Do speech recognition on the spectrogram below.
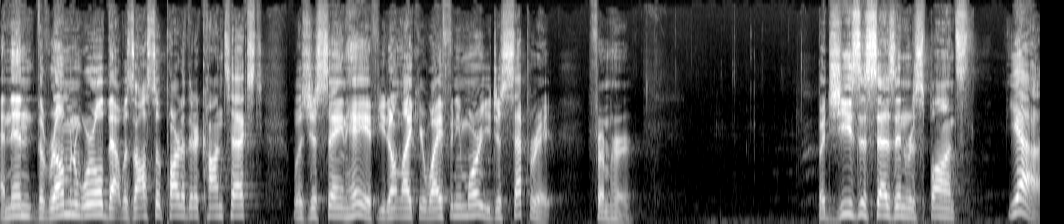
And then the Roman world, that was also part of their context, was just saying, hey, if you don't like your wife anymore, you just separate from her. But Jesus says in response, yeah,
